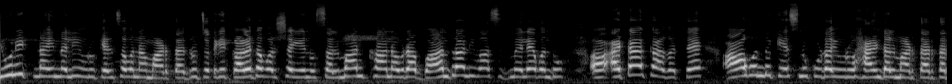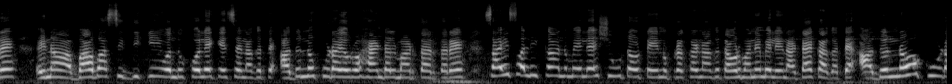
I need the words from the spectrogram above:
ಯೂನಿಟ್ ನೈನ್ನಲ್ಲಿ ಇವರು ಕೆಲಸವನ್ನ ಮಾಡ್ತಾ ಇದ್ರು. ಜೊತೆಗೆ ಕಳೆದ ವರ್ಷ ಏನು ಸಲ್ಮಾನ್ ಖಾನ್ ಅವರ ಬಾಂದ್ರಾ ನಿವಾಸದ ಮೇಲೆ ಒಂದು ಅಟ್ಯಾಕ್ ಆಗತ್ತೆ. ಆ ಒಂದು ಕೇಸ್ನು ಕೂಡ ಇವರು ಹ್ಯಾಂಡಲ್ ಮಾಡ್ತಾ ಇರ್ತಾರೆ. ಇನ್ನು ಬಾಬಾ ಸಿದ್ದಿಕಿ ಒಂದು ಕೊಲೆ ಕೇಸ್ ಏನಾಗುತ್ತೆ, ಅದನ್ನು ಕೂಡ ಇವರು ಹ್ಯಾಂಡಲ್ ಮಾಡ್ತಾ ಇರ್ತಾರೆ. ಸೈಫ್ ಅಲಿ ಖಾನ್ ಮೇಲೆ ಶೂಟ್ ಔಟ್ ಏನು ಪ್ರಕರಣ ಆಗುತ್ತೆ, ಅವ್ರ ಮನೆ ಮೇಲೆ ಏನು ಅಟ್ಯಾಕ್ ಆಗುತ್ತೆ ಅದನ್ನೂ ಕೂಡ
